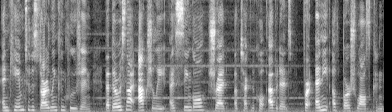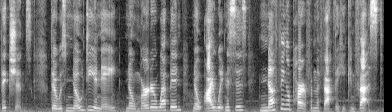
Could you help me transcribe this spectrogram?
and came to the startling conclusion that there was not actually a single shred of technical evidence for any of Bergwall's convictions. There was no DNA, no murder weapon, no eyewitnesses, nothing apart from the fact that he confessed.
